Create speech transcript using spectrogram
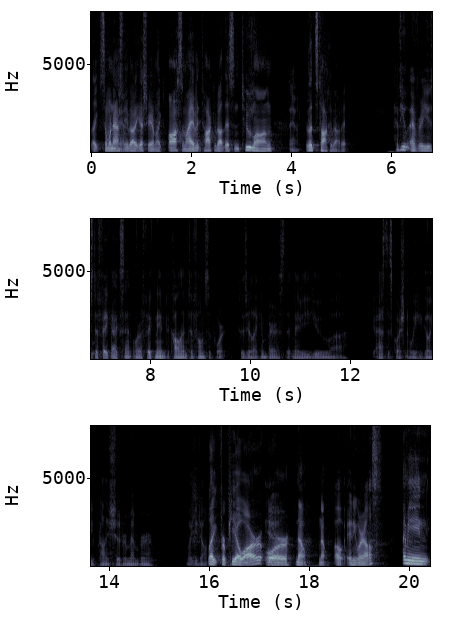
Like someone asked Yeah. me about it yesterday. I'm like, awesome. I haven't talked about this in too long. Yeah. Let's talk about it. Have you ever used a fake accent or a fake name to call into phone support? Because you're like embarrassed that maybe you, uh, you asked this question a week ago. You probably should remember, but you don't. Like for POR or no, no. oh, anywhere else? I mean,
